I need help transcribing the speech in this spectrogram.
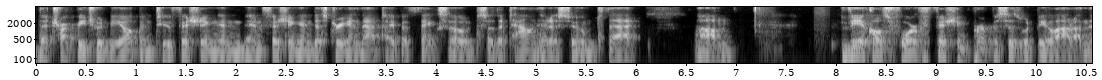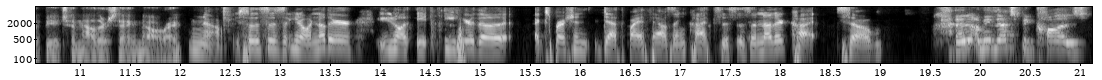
the truck beach would be open to fishing and and fishing industry and that type of thing. So so the town had assumed that um, vehicles for fishing purposes would be allowed on the beach, and now they're saying no, right? No, so this is you know another you know it, you hear the expression "death by a thousand cuts." This is another cut. So And I mean that's because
